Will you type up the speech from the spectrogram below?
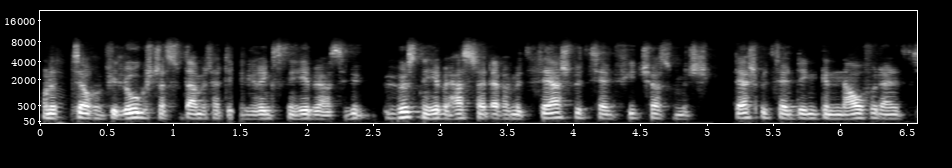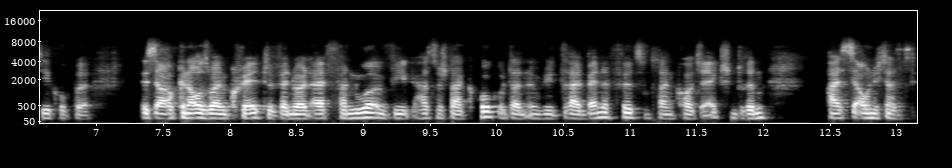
Und es ist ja auch irgendwie logisch, dass du damit halt den geringsten Hebel hast. Den höchsten Hebel hast du halt einfach mit sehr speziellen Features und mit sehr speziellen Dingen genau für deine Zielgruppe. Ist ja auch genauso beim Creative. Wenn du halt einfach nur irgendwie hast einen starken Hook und dann irgendwie drei Benefits und dann Call to Action drin, heißt ja auch nicht, dass es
